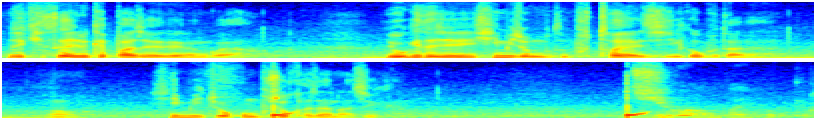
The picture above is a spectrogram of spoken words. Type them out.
이제 키스가 이렇게 빠져야 되는 거야. 여기서 이제 힘이 좀 붙어야지 이거보다는. 어. 힘이 조금 부족하잖아 지금. 쥐고 한번 해볼게요.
